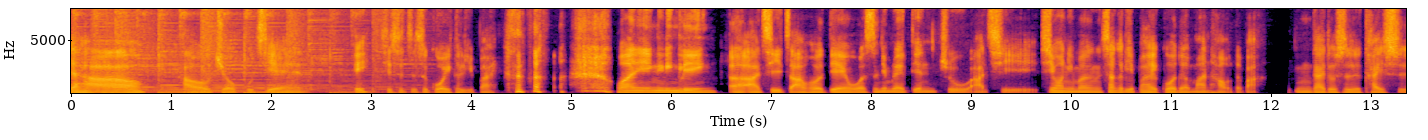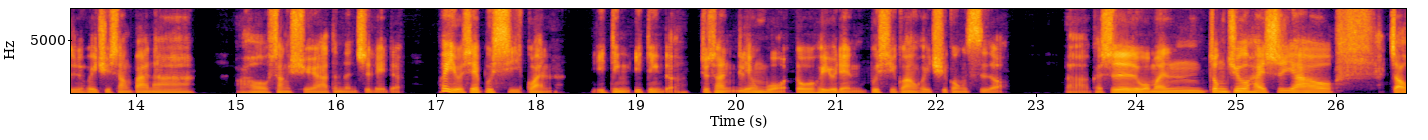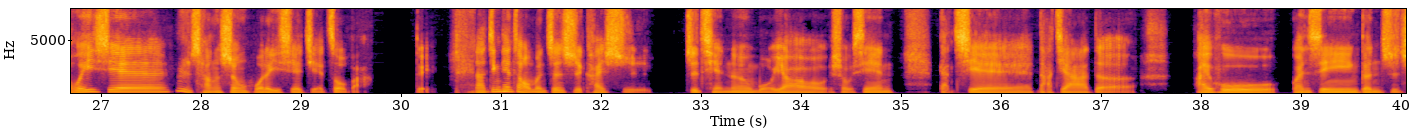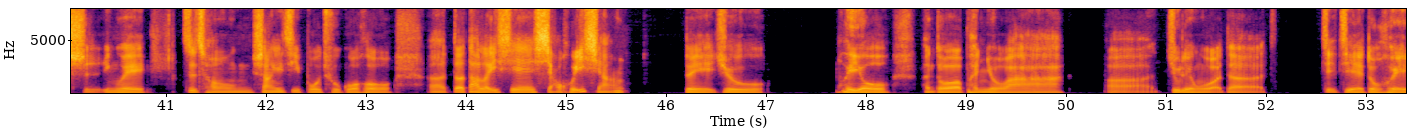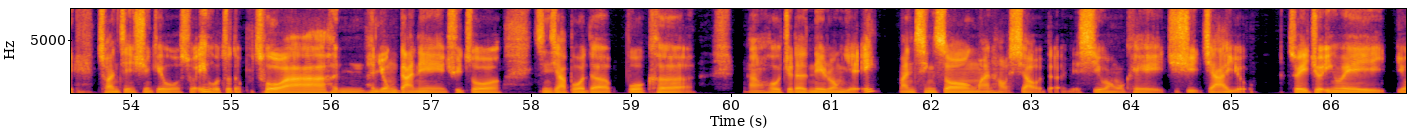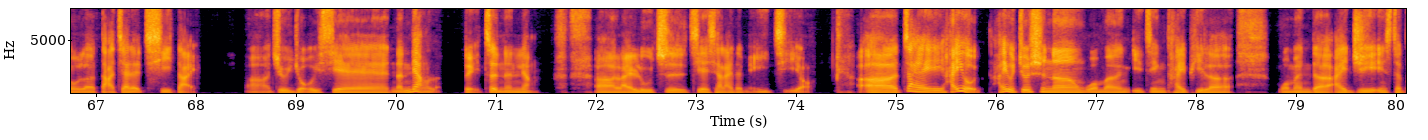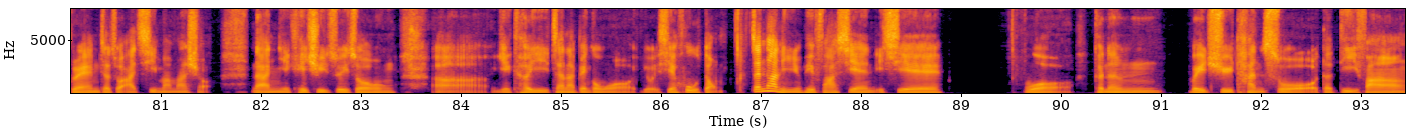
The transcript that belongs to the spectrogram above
大家好，好久不见。诶，其实只是过一个礼拜。欢迎莅临呃阿奇杂货店，我是你们的店主阿奇。希望你们上个礼拜过得蛮好的吧？应该都是开始回去上班啊，然后上学啊等等之类的，会有些不习惯，一定一定的。就算连我都会有点不习惯回去公司哦。啊，可是我们终究还是要找回一些日常生活的一些节奏吧。那今天在我们正式开始。之前呢，我要首先感谢大家的爱护、关心跟支持，因为自从上一集播出过后，呃，得到了一些小回响，对，就会有很多朋友啊，呃，就连我的姐姐都会传简讯给我说，哎，我做的不错啊，很很勇敢呢，去做新加坡的播客，然后觉得内容也哎。蛮轻松，蛮好笑的，也希望我可以继续加油。所以就因为有了大家的期待啊，就有一些能量了，对，正能量啊，来录制接下来的每一集哦。呃，在还有还有就是呢，我们已经开辟了我们的 IG Instagram，叫做阿七妈妈 show。那你也可以去追踪啊，也可以在那边跟我有一些互动，在那里你会发现一些我可能。会去探索的地方，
